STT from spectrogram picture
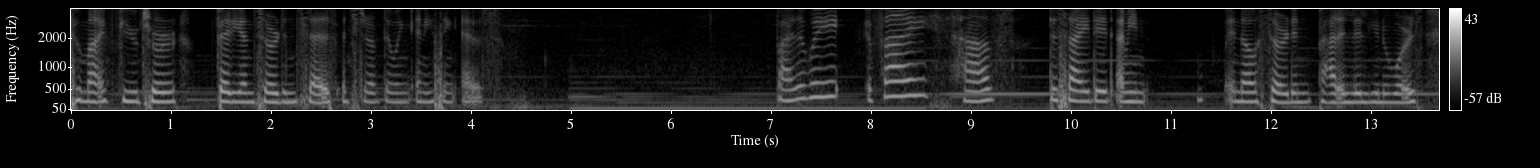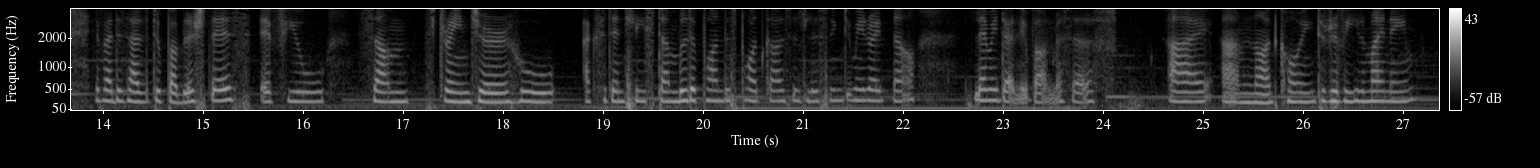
to my future, very uncertain self instead of doing anything else. By the way, if I have decided, I mean, in a certain parallel universe, if I decided to publish this, if you, some stranger who accidentally stumbled upon this podcast, is listening to me right now, let me tell you about myself. I am not going to reveal my name,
